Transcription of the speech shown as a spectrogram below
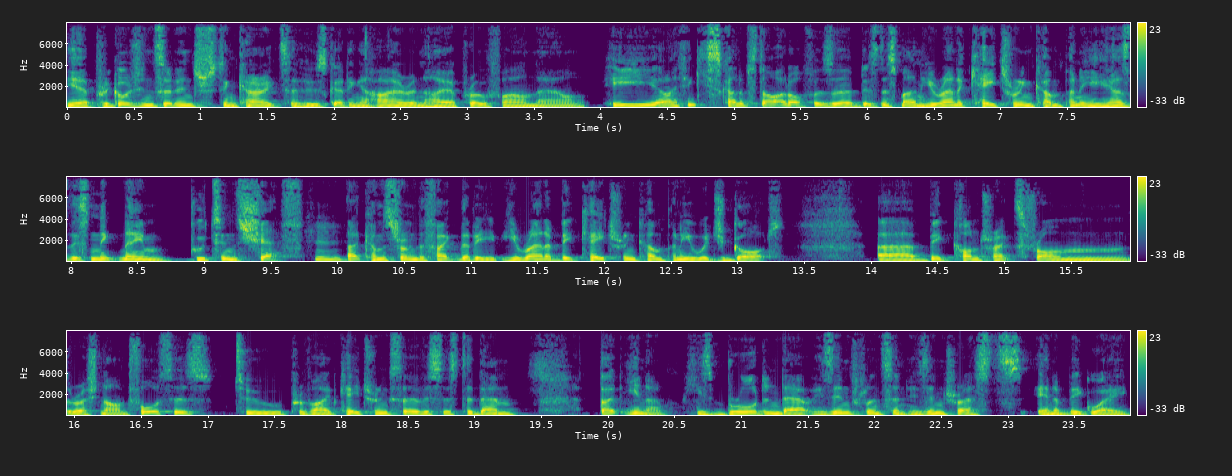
Yeah, Prigozhin's an interesting character who's getting a higher and higher profile now. He, I think he's kind of started off as a businessman. He ran a catering company. He has this nickname, Putin's chef. Hmm. That comes from the fact that he, he ran a big catering company which got uh, big contracts from the Russian armed forces to provide catering services to them. But, you know, he's broadened out his influence and his interests in a big way.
